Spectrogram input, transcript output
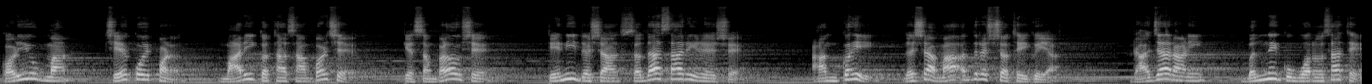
કળિયુગમાં જે કોઈ પણ મારી કથા સાંભળશે કે સંભળાવશે, તેની દશા સદા સારી રહેશે. આમ કહી દશામાં અદૃશ્ય થઈ ગયા. રાજા રાણી બંને કુંવરો સાથે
